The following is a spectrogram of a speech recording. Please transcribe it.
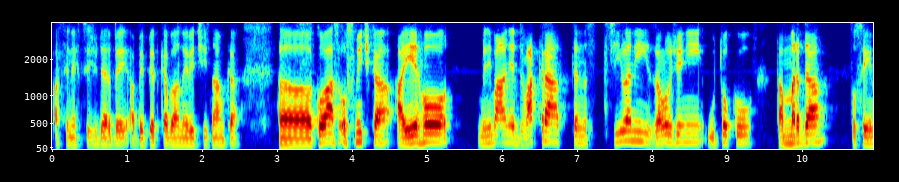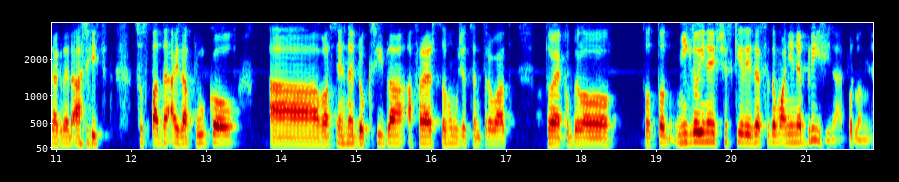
asi nechceš v derby, aby pětka byla největší známka. Uh, kolář osmička a jeho minimálně dvakrát ten střílený založení útoku, ta mrda, to se jinak nedá říct, co spadne až za půlkou a vlastně hned do křídla a Frér z toho může centrovat, to jako bylo to, to nikdo jiný v České lize se tomu ani neblíží, ne, podle mě.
